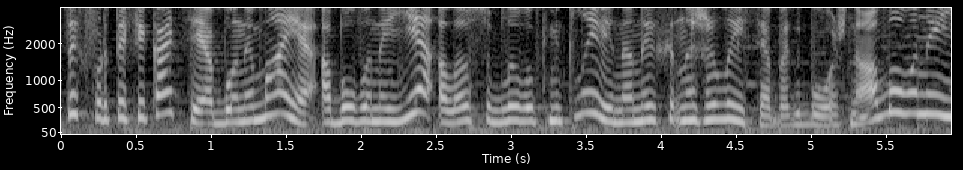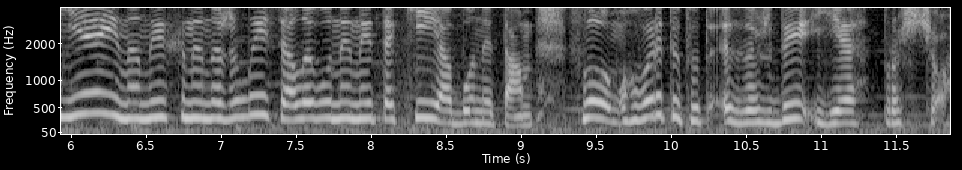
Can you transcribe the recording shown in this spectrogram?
Цих фортифікацій або немає, або вони є, але особливо кмітливі на них нажилися безбожно. Або вони є і на них не нажилися, але вони не такі або не там. Словом, говорити тут завжди є про що.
